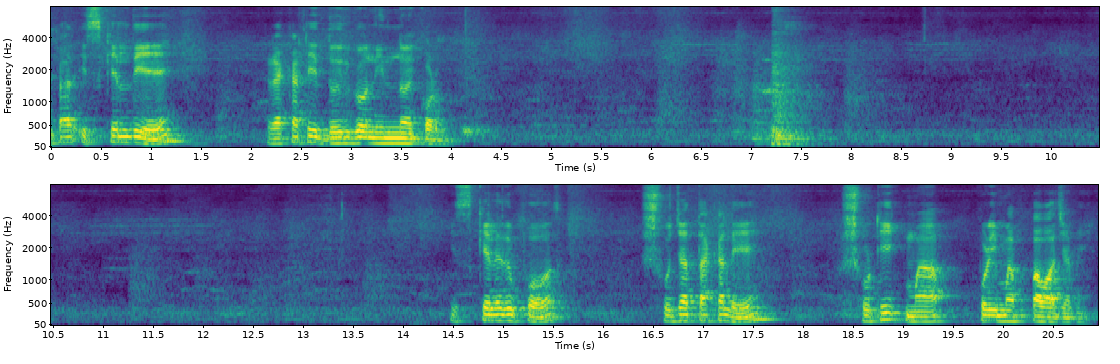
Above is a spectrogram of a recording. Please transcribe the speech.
এবার স্কেল দিয়ে রেখাটির দৈর্ঘ্য নির্ণয় করো। স্কেলের উপর সোজা তাকালে সঠিক মাপ, পরিমাপ পাওয়া যাবে।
